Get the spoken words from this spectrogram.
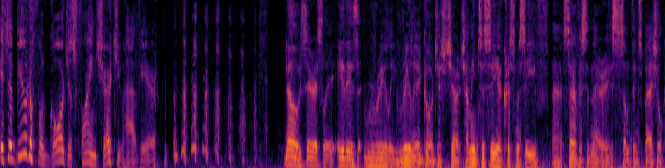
it's a beautiful, gorgeous, fine church you have here. No, seriously, it is really, really a gorgeous church. I mean, to see a Christmas Eve uh, service in there is something special.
